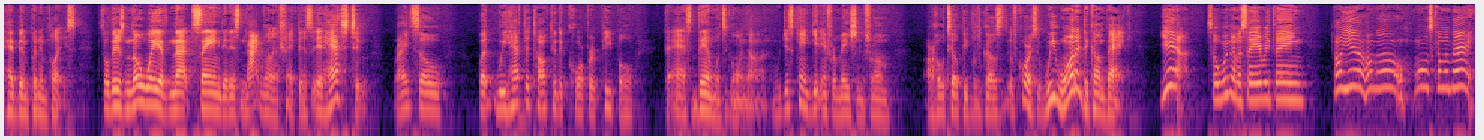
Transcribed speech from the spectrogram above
had been put in place. So there's no way of not saying that it's not going to affect us. It has to, right? So but we have to talk to the corporate people to ask them what's going on. We just can't get information from our hotel people because, of course, we wanted to come back. Yeah. So we're going to say everything. Oh, yeah. Oh, no. Oh, it's coming back.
